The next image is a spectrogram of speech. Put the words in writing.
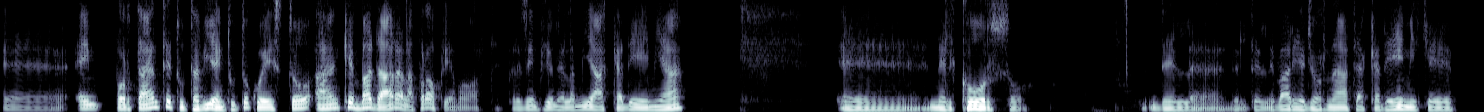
eh, è importante, tuttavia, in tutto questo anche badare alla propria morte. Per esempio, io nella mia accademia, eh, nel corso del, del, delle varie giornate accademiche,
